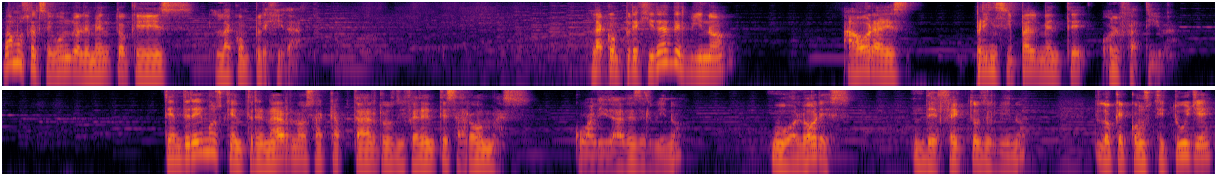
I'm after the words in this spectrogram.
Vamos al segundo elemento que es la complejidad. La complejidad del vino ahora es principalmente olfativa. Tendremos que entrenarnos a captar los diferentes aromas, cualidades del vino, u olores, defectos del vino, lo que constituye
